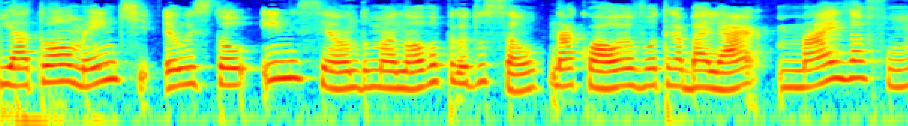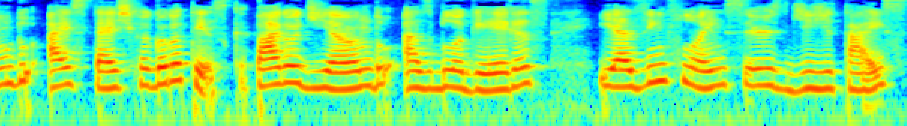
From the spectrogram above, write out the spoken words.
E atualmente eu estou iniciando uma nova produção na qual eu vou trabalhar mais a fundo a estética grotesca, parodiando as blogueiras e as influencers digitais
